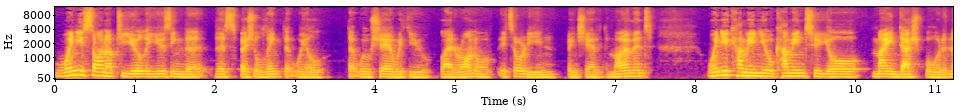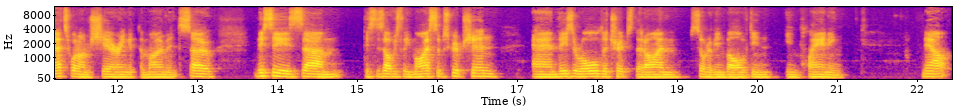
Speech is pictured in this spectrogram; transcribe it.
when you sign up to YouLi using the the special link that we'll that we'll share with you later on, or it's already in being shared at the moment. When you come in, you'll come into your main dashboard, and that's what I'm sharing at the moment. So this is um, this is obviously my subscription, and these are all the trips that I'm sort of involved in in planning. Now,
